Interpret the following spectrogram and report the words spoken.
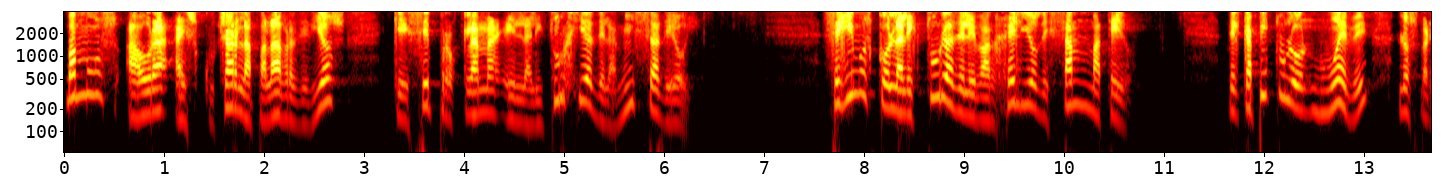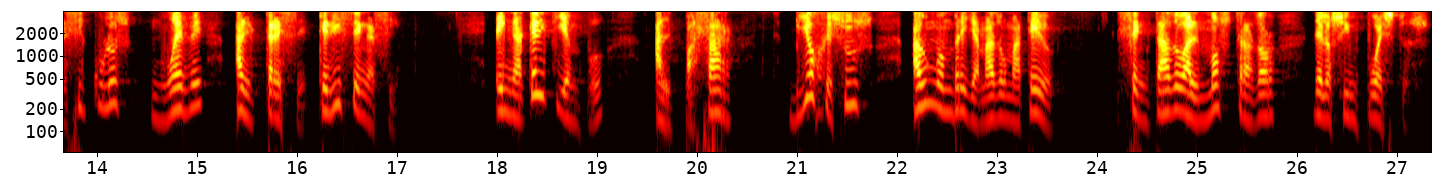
Vamos ahora a escuchar la palabra de Dios que se proclama en la liturgia de la misa de hoy. Seguimos con la lectura del Evangelio de San Mateo, del capítulo nueve, los versículos nueve al trece, que dicen así. En aquel tiempo, al pasar, vio Jesús a un hombre llamado Mateo, sentado al mostrador de los impuestos,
